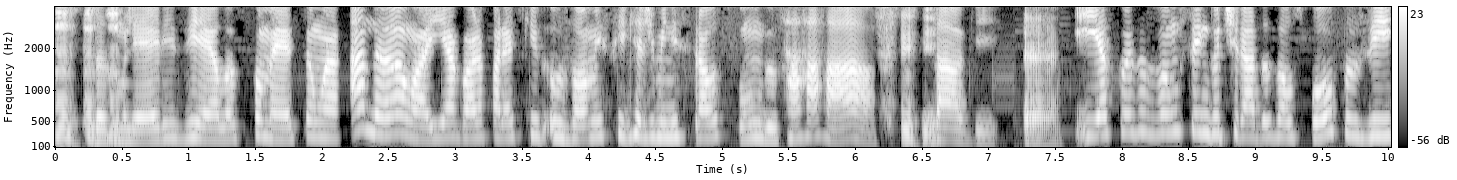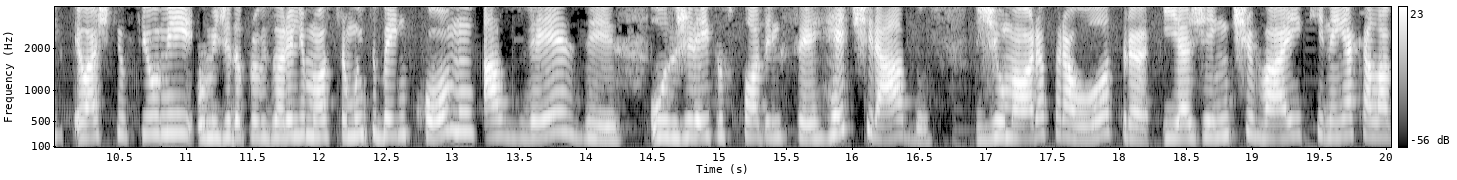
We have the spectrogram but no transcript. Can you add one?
Uhum. das mulheres e elas começam a, ah não, aí agora parece que os homens têm que administrar os fundos, hahaha, sabe? É. E as coisas vão sendo tiradas aos poucos e eu acho que o filme, o Medida Provisória, ele mostra muito bem como às vezes os direitos podem ser retirados de uma hora para outra e a gente vai que nem aquela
